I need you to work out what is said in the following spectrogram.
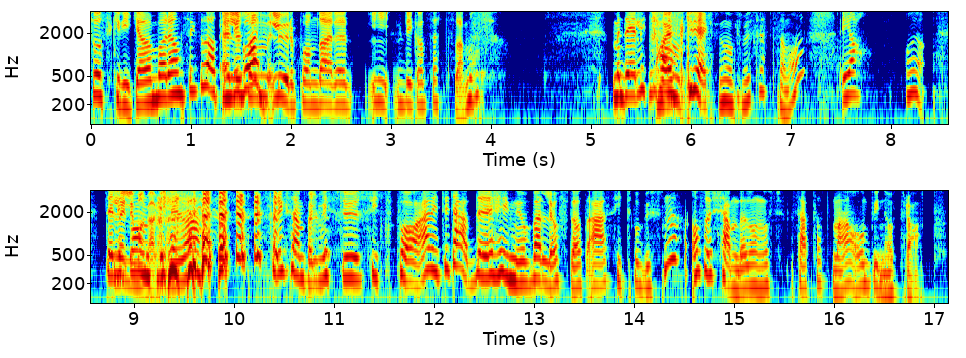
Så skriker jeg dem bare i ansiktet, da, til Eller de går. som lurer på om det er, de kan sette seg med oss. Men det er litt, Har jeg skreket til noen som vil sette seg med oss? Ja. Oh, ja. det er litt vanskelig, da. For eksempel hvis du sitter på Jeg vet ikke, Det hender jo veldig ofte at jeg sitter på bussen, og så kommer det noen og setter attmed meg og begynner å prate.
